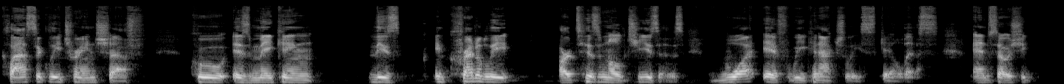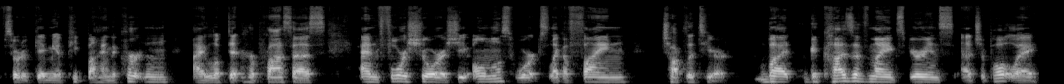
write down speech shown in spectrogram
classically trained chef who is making these incredibly artisanal cheeses. What if we can actually scale this? And so she sort of gave me a peek behind the curtain. I looked at her process, and for sure, she almost works like a fine chocolatier. But because of my experience at Chipotle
